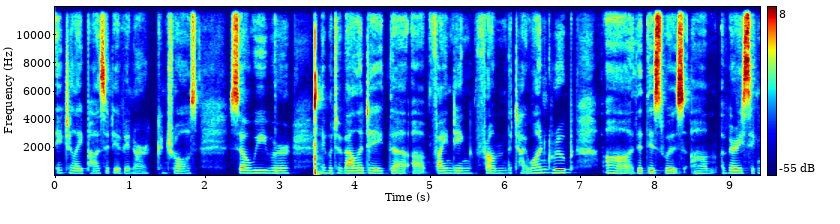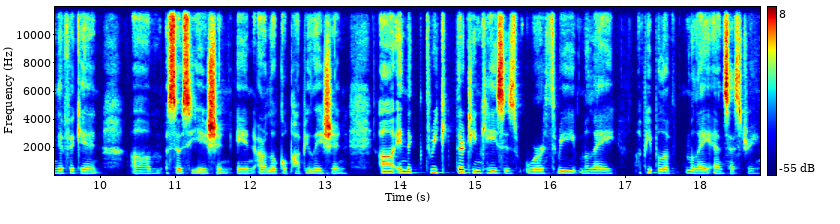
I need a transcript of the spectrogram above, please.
HLA positive in our controls. So we were able to validate the uh, finding from the Taiwan group uh, that this was um, a very significant um, association in our local population. Uh, in the three, 13 cases were three Malay, uh, people of Malay ancestry.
